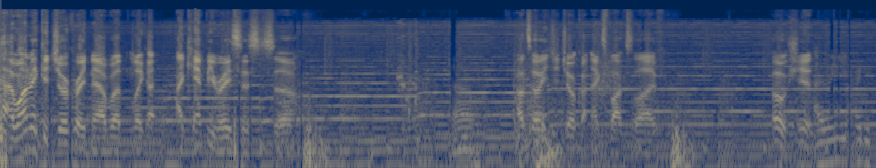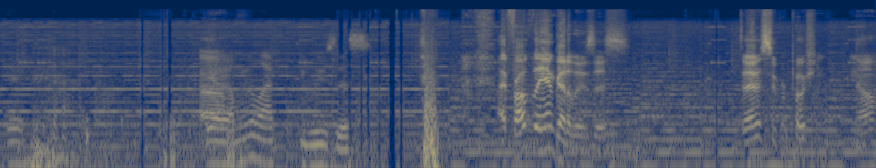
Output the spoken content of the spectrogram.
I want to make a joke right now, but like I, I can't be racist, so Oh, I'll tell you the joke on Xbox Live. Oh shit. I think you already did. yeah, Um, I'm gonna laugh if you lose this. I probably am gonna lose this. Do I have a super potion? No.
